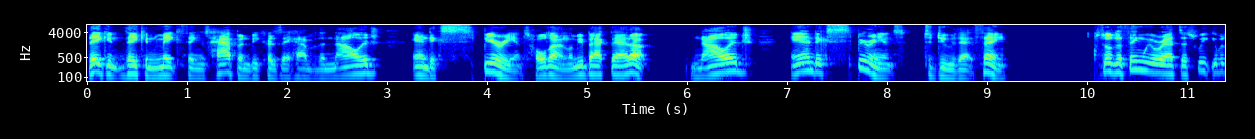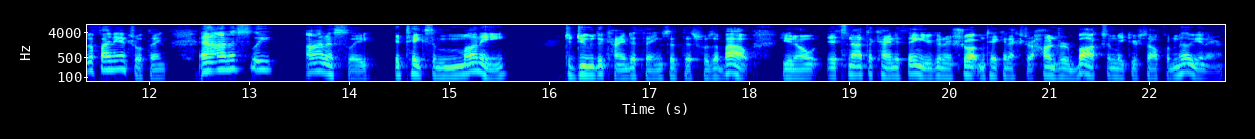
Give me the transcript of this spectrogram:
They can they can make things happen because they have the knowledge and experience. Hold on, let me back that up. Knowledge and experience to do that thing. So the thing we were at this week, it was a financial thing. And honestly, honestly, it takes money to do the kind of things that this was about. You know, it's not the kind of thing you're going to show up and take an extra hundred bucks and make yourself a millionaire.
